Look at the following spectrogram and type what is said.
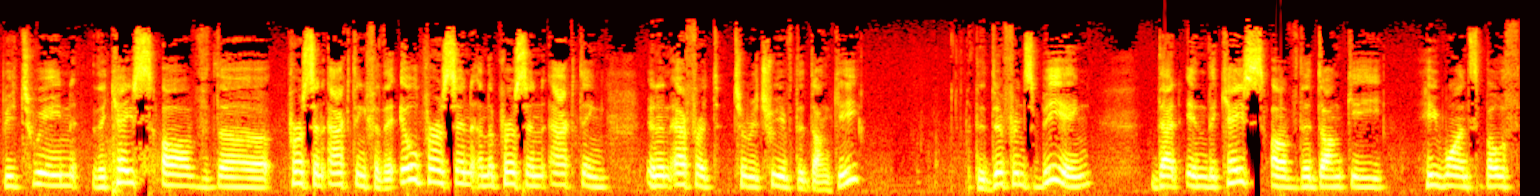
between the case of the person acting for the ill person and the person acting in an effort to retrieve the donkey. The difference being that in the case of the donkey, he wants both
